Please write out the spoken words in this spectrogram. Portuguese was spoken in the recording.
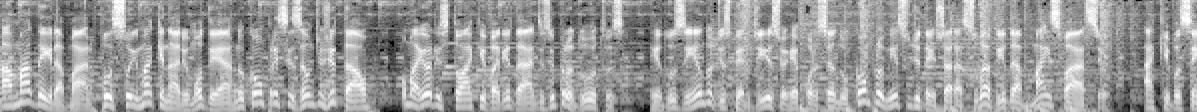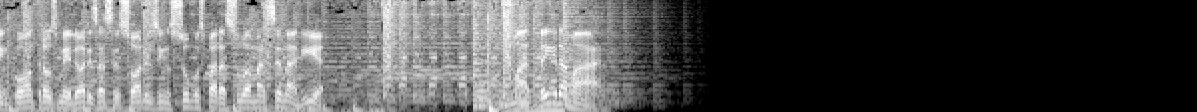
A Madeira Mar possui maquinário moderno com precisão digital, o maior estoque, variedades e produtos, reduzindo o desperdício e reforçando o compromisso de deixar a sua vida mais fácil. Aqui você encontra os melhores acessórios e insumos para a sua marcenaria. Madeira Mar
